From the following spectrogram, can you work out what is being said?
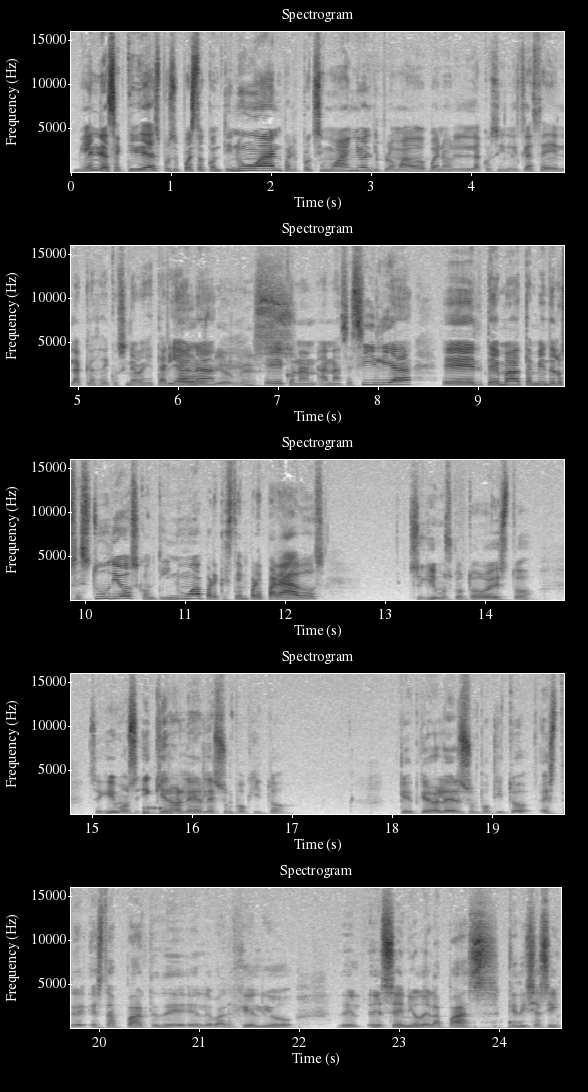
Bien, las actividades por supuesto continúan para el próximo año, el diplomado, bueno, la cocina, el clase, la clase de cocina vegetariana, Todos los viernes. eh, con An- Ana Cecilia, el tema también de los estudios continúa para que estén preparados. Seguimos con todo esto, seguimos y quiero leerles un poquito, que quiero leerles un poquito este esta parte del Evangelio del Esenio de la Paz que dice así:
